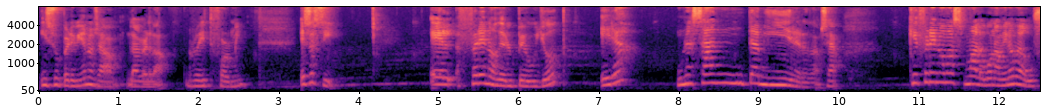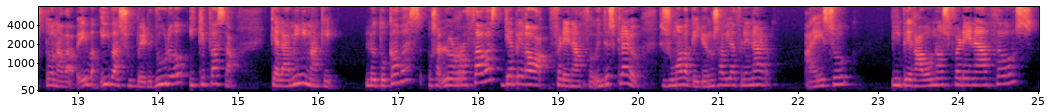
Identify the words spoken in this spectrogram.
Y súper bien, o sea, la verdad, great for me. Eso sí, el freno del Peugeot era una santa mierda, o sea, ¿qué freno más malo? Bueno, a mí no me gustó nada, iba, iba súper duro y ¿qué pasa? que a la mínima que lo tocabas, o sea, lo rozabas, ya pegaba frenazo. Entonces, claro, se sumaba que yo no sabía frenar a eso y pegaba unos frenazos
